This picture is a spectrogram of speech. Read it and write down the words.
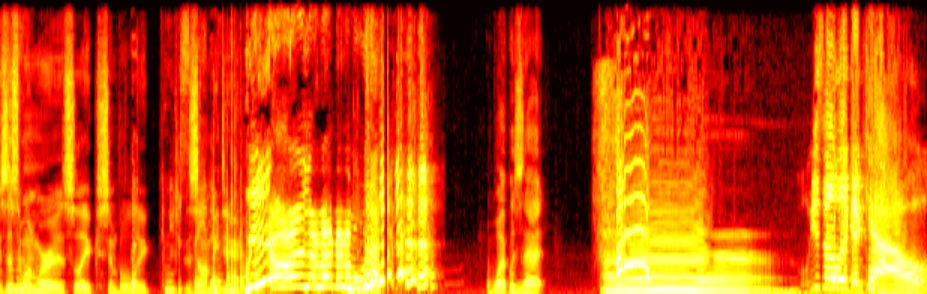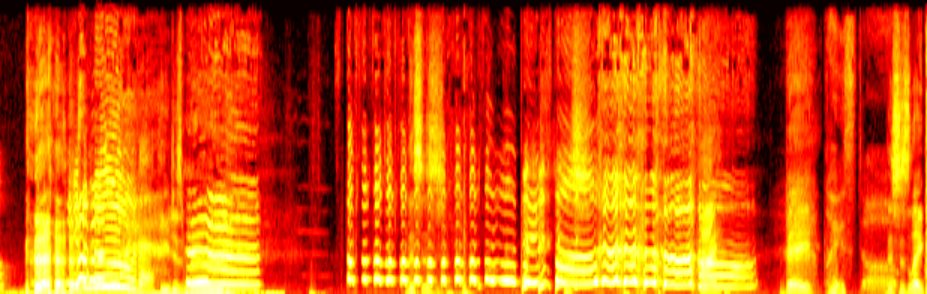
Is this the one where it's like simple like can you just say zombie dude? what was that? What was that? You sound like a cow. he Just mood. He just moved. This is hi, Bay. Please stop. This is like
